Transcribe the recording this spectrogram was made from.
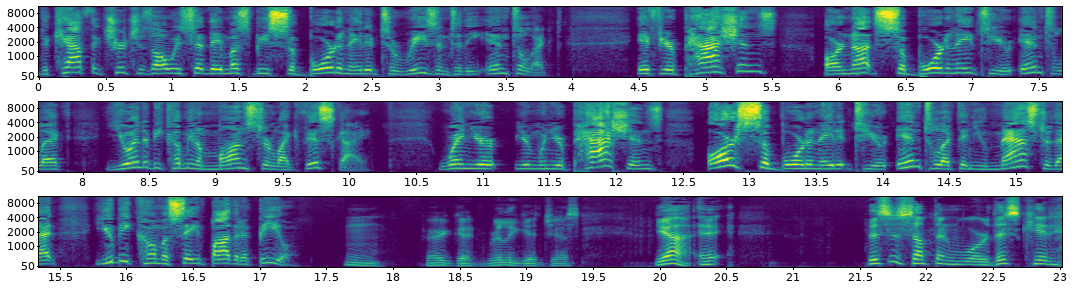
The Catholic Church has always said they must be subordinated to reason, to the intellect. If your passions are not subordinated to your intellect, you end up becoming a monster like this guy. When your, your when your passions are subordinated to your intellect and you master that, you become a Saint Padre Pio. Mm, very good, really good, Jess. Yeah, it, this is something where this kid,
